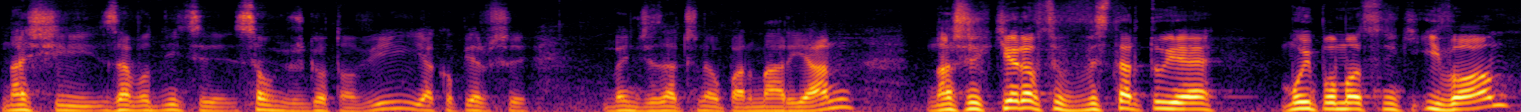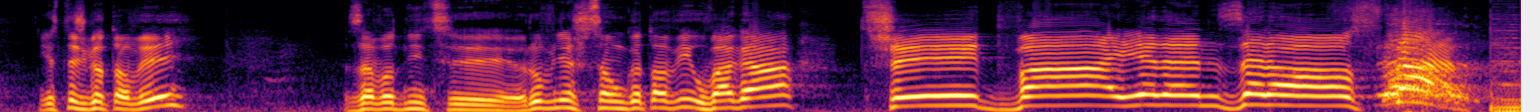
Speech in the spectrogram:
Nasi zawodnicy są już gotowi. Jako pierwszy będzie zaczynał pan Marian. Naszych kierowców wystartuje mój pomocnik Iwo. Jesteś gotowy? Zawodnicy również są gotowi. Uwaga! 3, 2, 1, 0, start!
